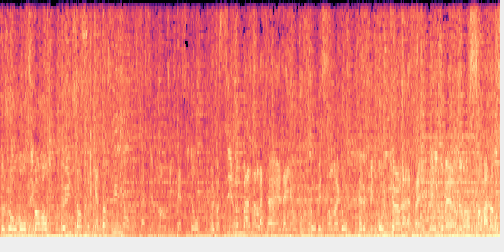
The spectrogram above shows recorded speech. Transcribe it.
toujours mon Une chance sur 14 millions stationnement du casino. Un gosse tire une balle dans la tête, ayant tout flobé son magot. Elle a trop le cœur à la fête, mais le gouvernement s'en balance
